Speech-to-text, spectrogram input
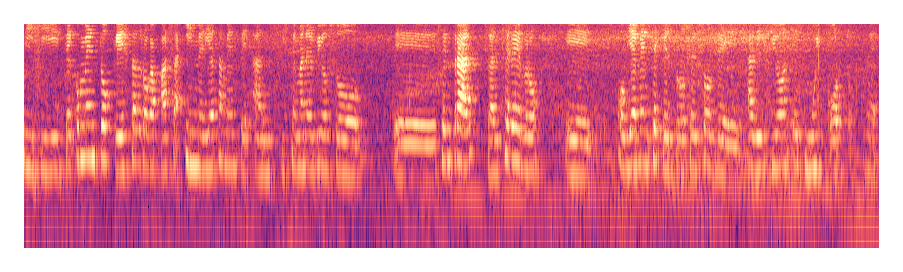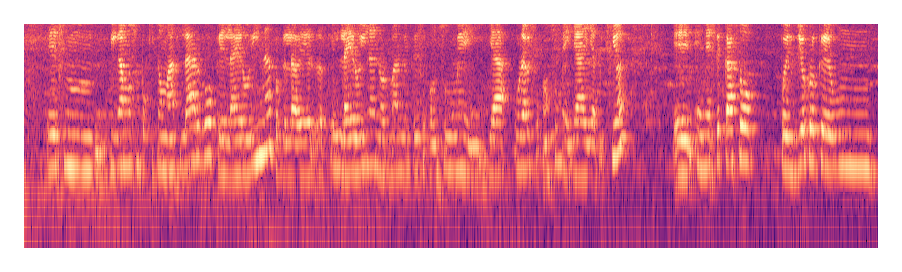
Y si te comento que esta droga pasa inmediatamente al sistema nervioso eh, central, o sea, al cerebro, eh, obviamente que el proceso de adicción es muy corto es mm, digamos un poquito más largo que la heroína, porque la, heroína normalmente se consume y ya, una vez se consume ya hay adicción. En, este caso, pues yo creo que un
